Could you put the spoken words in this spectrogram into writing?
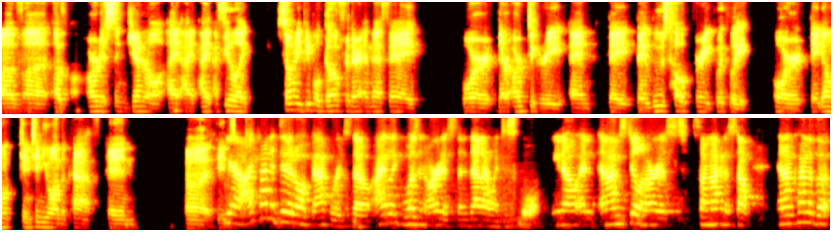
of uh, of artists in general. I, I I- feel like so many people go for their MFA or their art degree and they they lose hope very quickly or they don't continue on the path and uh, it's, Yeah, I kind of did it all backwards though. I like was an artist and then I went to school, you know, and and I'm still an artist, so I'm not going to stop. And I'm kind of the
